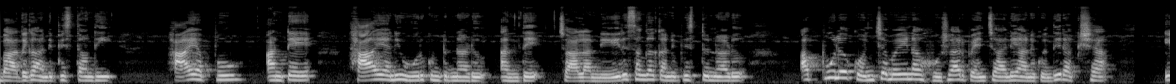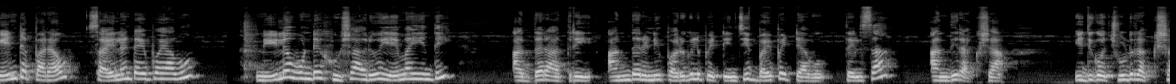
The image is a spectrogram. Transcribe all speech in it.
బాధగా అనిపిస్తోంది. హాయ్ అప్పు అంటే హాయ్ అని ఊరుకుంటున్నాడు. అంతే చాలా నీరసంగా కనిపిస్తున్నాడు. అప్పులో కొంచెమైనా హుషారు పెంచాలి అనుకుంది రక్ష. ఏంటప్పారావు సైలెంట్ అయిపోయావు? నీలో ఉండే హుషారు ఏమయ్యింది? అర్ధరాత్రి అందరినీ పరుగులు పెట్టించి భయపెట్టావు తెలుసా? అంది రక్ష. ఇదిగో చూడు రక్ష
